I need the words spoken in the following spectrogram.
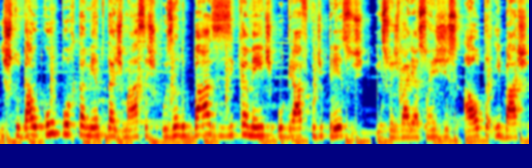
estudar o comportamento das massas usando basicamente o gráfico de preços em suas variações de alta e baixa,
